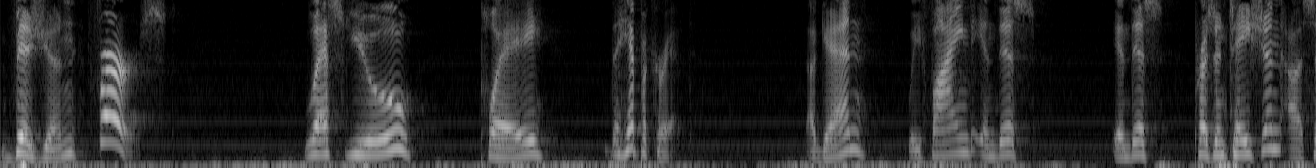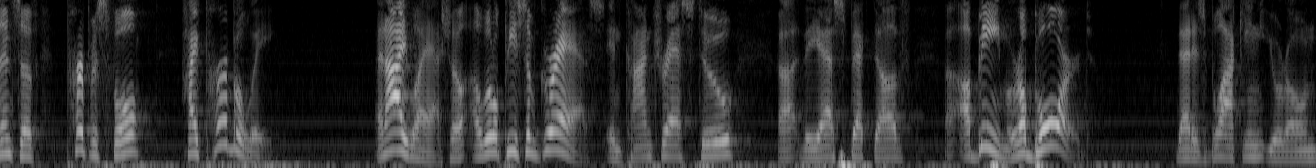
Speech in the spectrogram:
vision first, lest you play the hypocrite. Again, we find in this in this presentation a sense of purposeful hyperbole. An eyelash, a, a little piece of grass, in contrast to uh, the aspect of a beam or a board that is blocking your own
